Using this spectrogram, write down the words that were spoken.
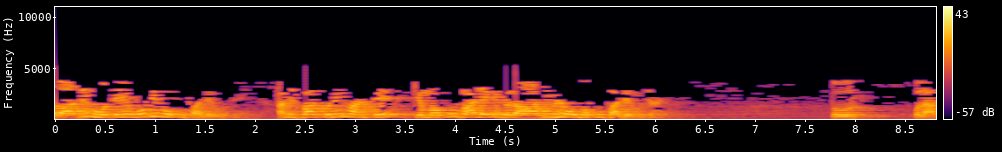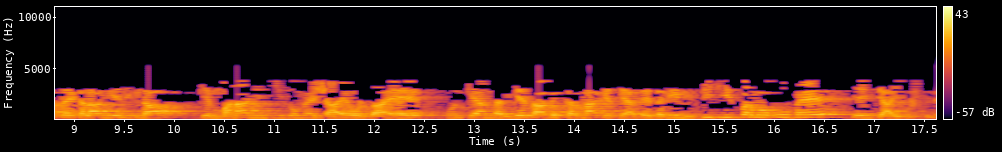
لوازم ہوتے ہیں، وہ بھی موقوف علیہ ہوتے ہیں۔ ہم اس بات کو نہیں مانتے کہ موقوف والے کے جو لوازم ہیں، وہ موقوف والے ہو جائیں۔ تو خلاصہ کلام یہ نکلا کہ منع جن چیزوں میں شائع اور ضائع ہے، ان کے اندر یہ ثابت کرنا کہ سیاست دلیل اسی چیز پر موقوف ہے یہ انتہائی مشکل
